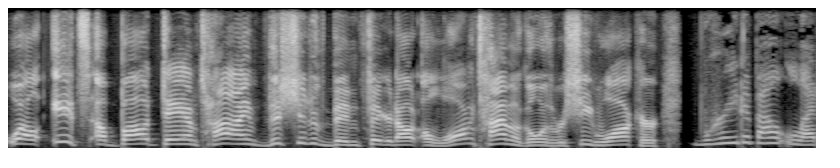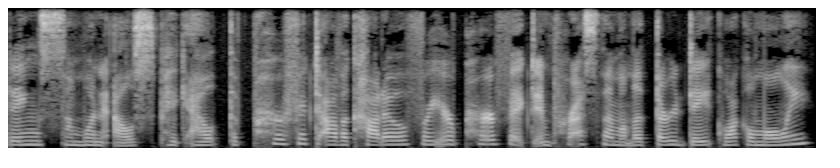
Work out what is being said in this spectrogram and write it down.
Well, it's about damn time. This should have been figured out a long time ago with Rasheed Walker. Worried about letting someone else pick out the perfect avocado for your perfect impress them on the third date guacamole?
